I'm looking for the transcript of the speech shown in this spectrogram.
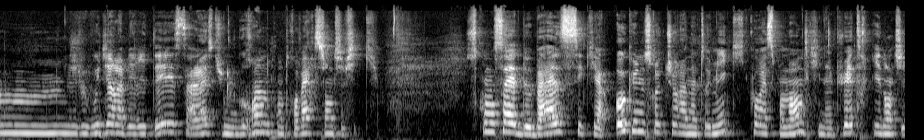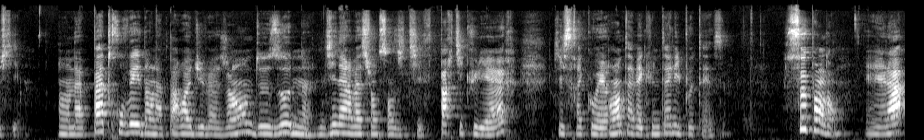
Hum, je vais vous dire la vérité, ça reste une grande controverse scientifique. Ce qu'on sait de base, c'est qu'il n'y a aucune structure anatomique correspondante qui n'a pu être identifiée. On n'a pas trouvé dans la paroi du vagin de zone d'innervation sensitive particulière qui serait cohérente avec une telle hypothèse. Cependant, et là,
